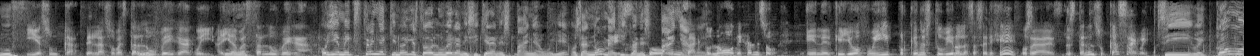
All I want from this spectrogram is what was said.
Uf. y es un cartelazo, va a estar Lou Uf. Vega, güey, allá va a estar Lou Vega. Oye, me extraña que no haya estado Lu Vega ni siquiera en España, güey, ¿eh? O sea, no México, en España, Exacto, güey. no, deja de eso. En el que yo fui, ¿por qué no estuvieron las ACRG? O sea, es- están en su casa, güey. Sí, güey, ¿cómo?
